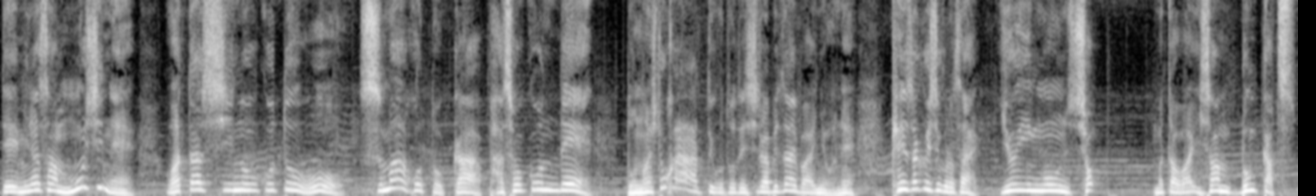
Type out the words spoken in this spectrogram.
で、皆さんもしね、私のことをスマホとかパソコンでどんな人かっていうことで調べたい場合にはね、検索してください。遺言書、または遺産分割、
